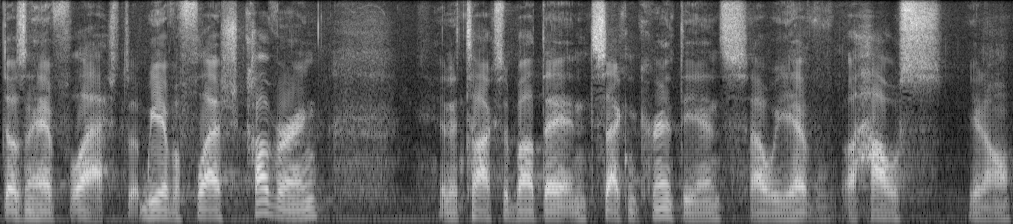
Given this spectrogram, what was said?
doesn't have flesh. We have a flesh covering, and it talks about that in Second Corinthians, how we have a house, you know.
